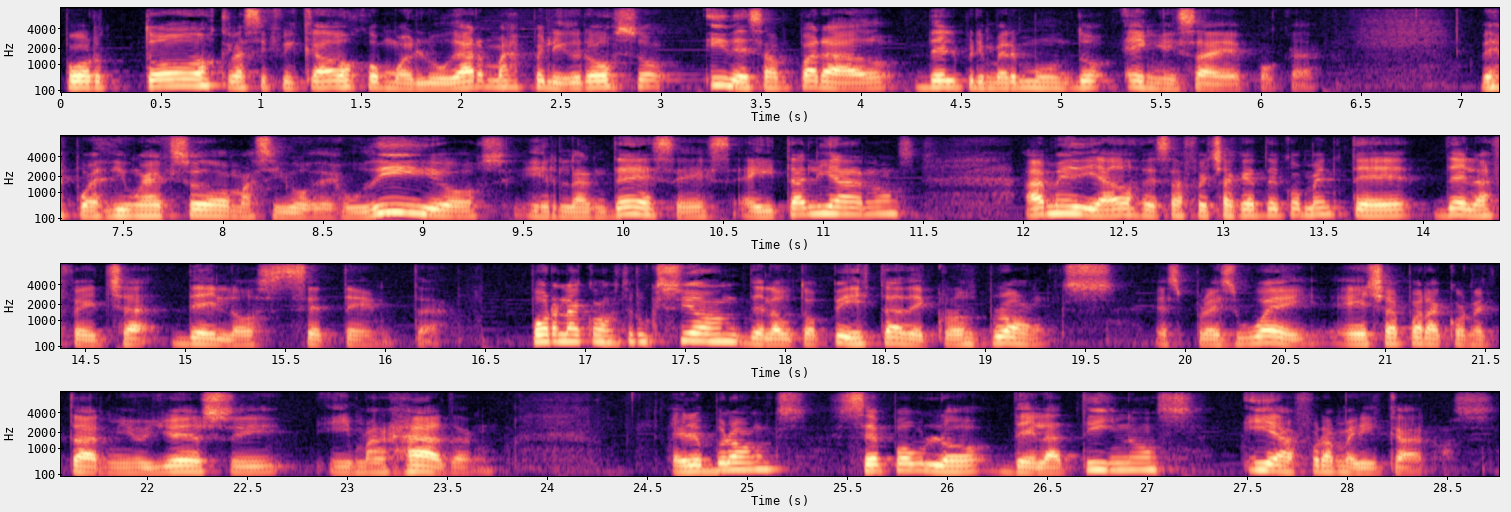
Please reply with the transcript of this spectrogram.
por todos clasificados como el lugar más peligroso y desamparado del primer mundo en esa época. después de un éxodo masivo de judíos, irlandeses e italianos a mediados de esa fecha que te comenté, de la fecha de los 70, por la construcción de la autopista de Cross Bronx Expressway, hecha para conectar New Jersey y Manhattan. El Bronx se pobló de latinos y afroamericanos.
